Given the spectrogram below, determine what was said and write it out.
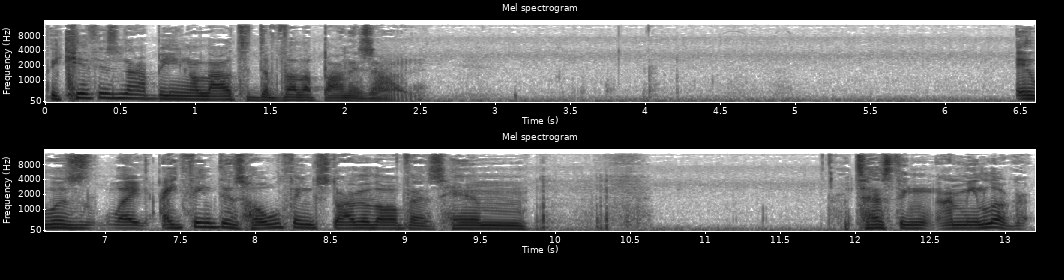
The kid is not being allowed to develop on his own. It was like, I think this whole thing started off as him testing. I mean, look,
